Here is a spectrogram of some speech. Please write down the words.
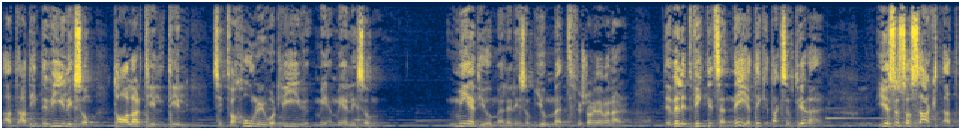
Att, att inte vi liksom talar till, till situationer i vårt liv med, med liksom medium eller liksom ljummet. Förstår ni vad jag menar? Det är väldigt viktigt att säga nej, jag tänker inte acceptera det här. Jesus har sagt att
